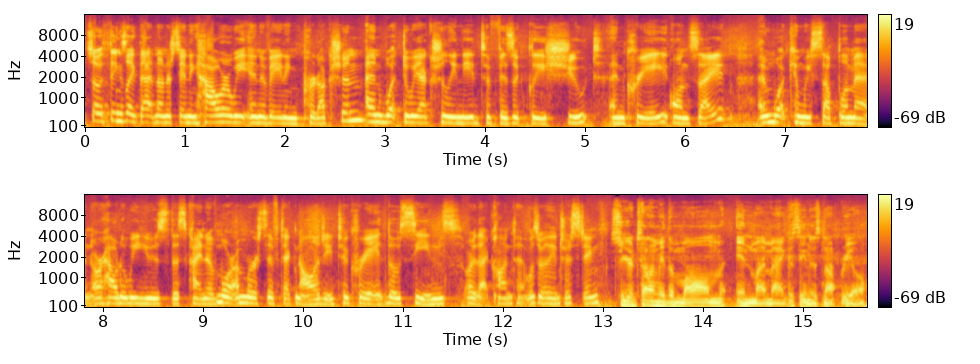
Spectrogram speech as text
So, things like that and understanding how are we innovating production and what do we actually need to physically shoot and create on site and what can we supplement or how do we use this kind of more immersive technology to create those scenes or that content was really interesting. So you're telling me the mom in my magazine is not real?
